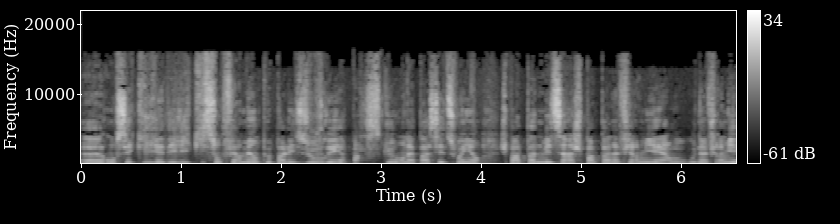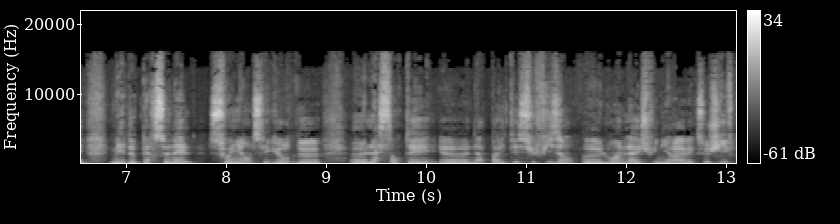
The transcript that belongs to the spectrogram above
Euh, on sait qu'il y a des lits qui sont fermés. On ne peut pas les ouvrir parce qu'on n'a pas assez de soignants. Je ne parle pas de médecins, je ne parle pas d'infirmières ou, d'infirmiers, mais de personnel soignant. Le Ségur de la santé n'a pas été suffisant. loin de là. Et je finirai avec ce chiffre.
